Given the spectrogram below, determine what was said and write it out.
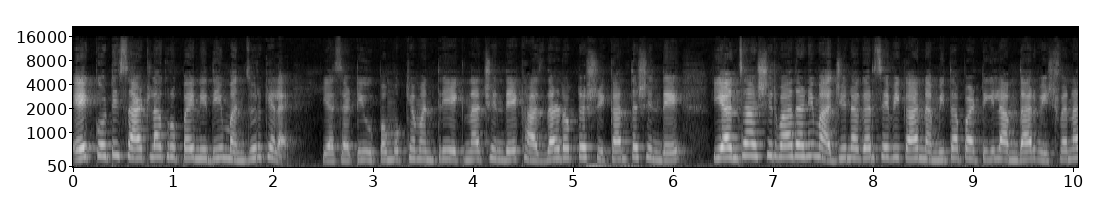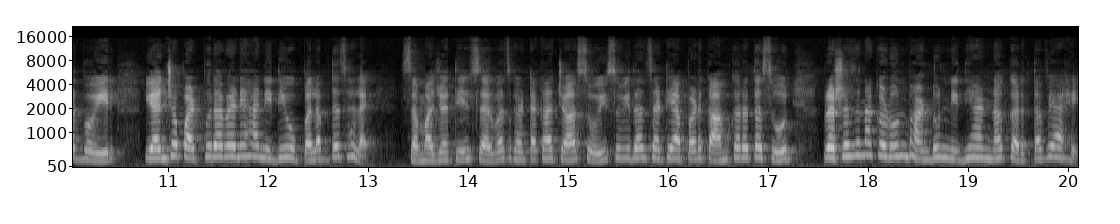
एक कोटी साठ लाख रुपये निधी मंजूर केलाय. यासाठी उपमुख्यमंत्री एकनाथ शिंदे खासदार डॉक्टर श्रीकांत शिंदे यांचा आशीर्वाद आणि माजी नगरसेविका नमिता पाटील आमदार विश्वनाथ भोईर यांच्या पाठपुराव्याने हा निधी उपलब्ध झालाय. समाजातील सर्वच घटकाच्या सोयीसुविधांसाठी आपण काम करत असून प्रशासनाकडून भांडून निधी आणणं कर्तव्य आहे.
